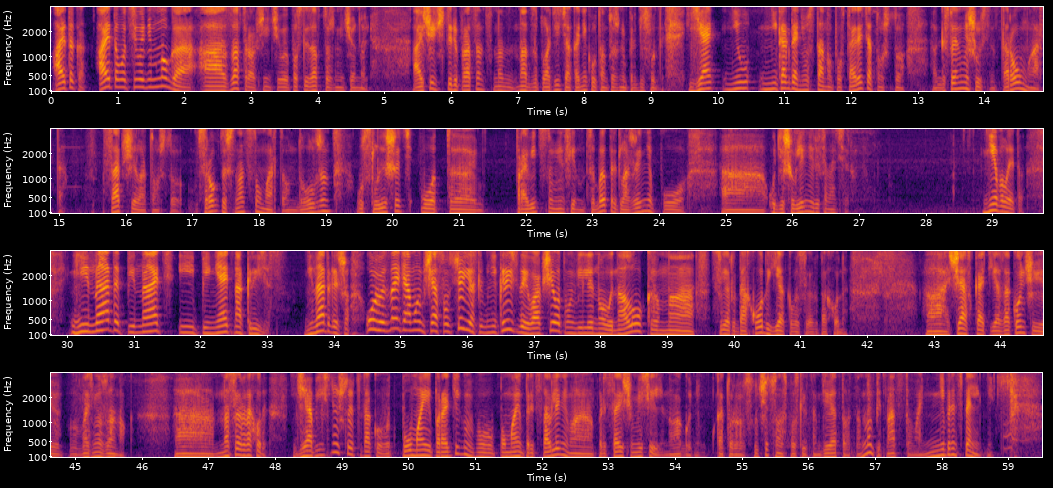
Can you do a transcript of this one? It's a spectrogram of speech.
А это как? А это вот сегодня много, а завтра вообще ничего, и послезавтра тоже ничего ноль. А еще 4% надо, надо заплатить, а каникулы там тоже не предусмотрены. Я не, никогда не устану повторять о том, что господин Мишустин 2 марта сообщил о том, что в срок до 16 марта он должен услышать от э, правительства Минфина ЦБ предложение по а, удешевлению рефинансирования. Не было этого. Не надо пинать и пенять на кризис. Не надо говорить, что, ой, вы знаете, а мы сейчас вот все, если бы не кризис, да и вообще вот мы ввели новый налог на сверхдоходы, якобы сверхдоходы. А, сейчас, Катя, я закончу и возьму звонок. А, на сверхдоходы. Я объясню, что это такое. Вот по моей парадигме, по, по моим представлениям о предстоящем веселье новогоднем, которое случится у нас после там, 9 там, ну, 15 мая, не принципиальные дни.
